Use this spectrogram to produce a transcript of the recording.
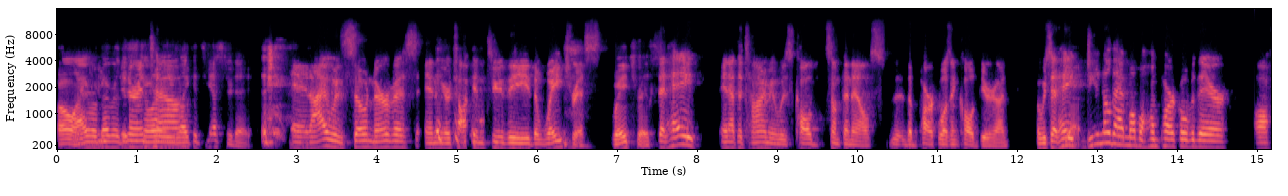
Oh, I remember this story like it's yesterday. and I was so nervous. And we were talking to the the waitress. Waitress said, "Hey," and at the time it was called something else. The, the park wasn't called Deer Run, but we said, "Hey, yeah. do you know that mobile home park over there off?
